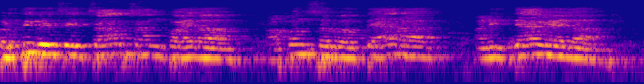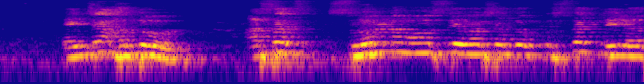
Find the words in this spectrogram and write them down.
प्रतिभेचे चार चांद पाहायला आपण सर्व तयार आहात. आणि त्यावेळेला यांच्या हातून असंच सुवर्ण महोत्सव वर्षाचं पुस्तक लिहिलं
